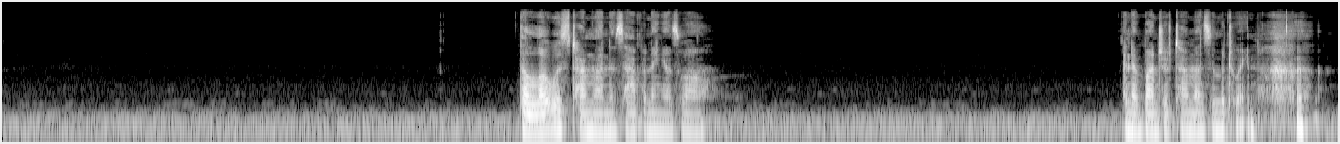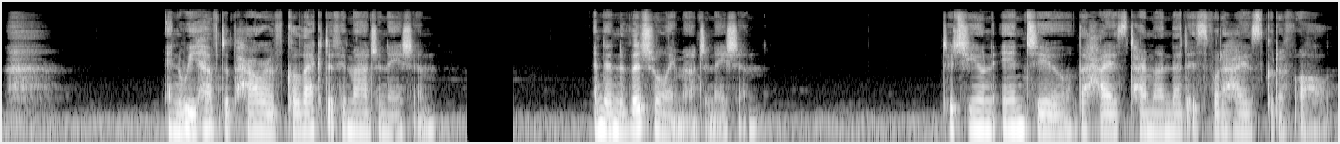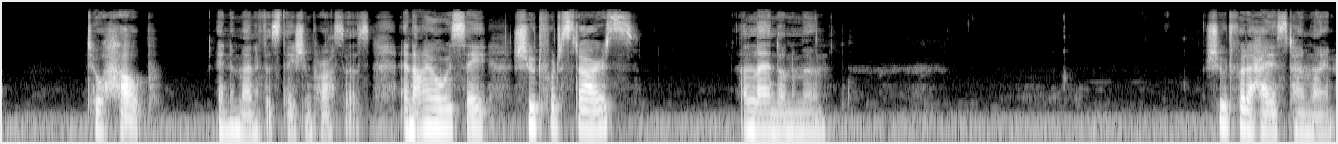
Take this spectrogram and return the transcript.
The lowest timeline is happening as well. And a bunch of timelines in between. and we have the power of collective imagination and individual imagination to tune into the highest timeline that is for the highest good of all, to help in the manifestation process. And I always say, shoot for the stars and land on the moon. Shoot for the highest timeline.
